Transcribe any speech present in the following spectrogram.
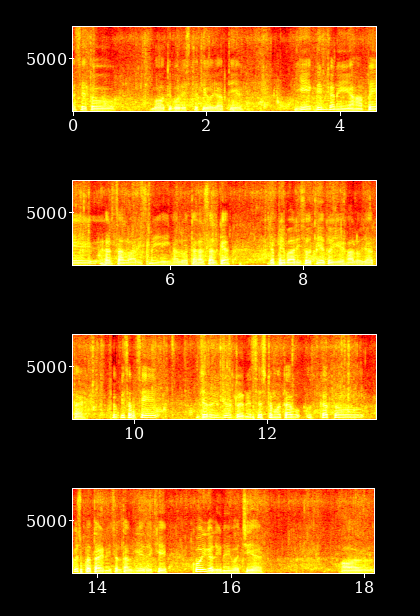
ऐसे तो बहुत ही बुरी स्थिति हो जाती है। ये एक दिन का नहीं, यहाँ पे हर साल बारिश में यही हाल होता है। हर साल क्या, जब भी बारिश होती है तो ये हाल हो जाता है। क्योंकि सबसे ज़रूरी जो ड्रेनेज सिस्टम होता है उसका तो कुछ पता ही नहीं चलता। ये देखिए, कोई गली नहीं बची है। और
